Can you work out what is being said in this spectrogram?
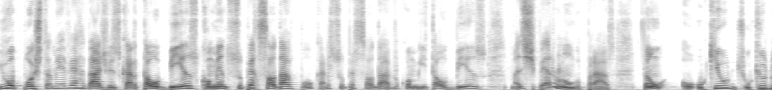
E o oposto também é verdade. Às vezes o cara tá obeso, comendo super saudável. Pô, o cara é super saudável come- e tá obeso, mas espera o longo prazo. Então, o, o que, o, o, que o,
